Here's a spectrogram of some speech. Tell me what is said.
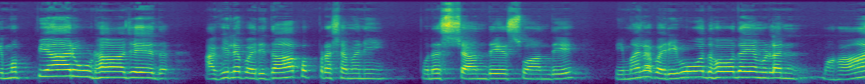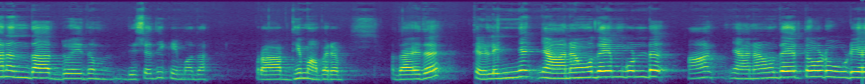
കിമപ്യാരൂഢാചേത് അഖില പരിതാപപ്രശമനി പുനഃശാന്തേ സ്വാന്തേ വിമല പരിബോധോദയമിളൻ മഹാനന്ദാദ്വൈതം ദിശതി കിമത പ്രാർത്ഥിമപരം. അതായത് തെളിഞ്ഞ ജ്ഞാനോദയം കൊണ്ട് ആ ജ്ഞാനോദയത്തോടു കൂടിയ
